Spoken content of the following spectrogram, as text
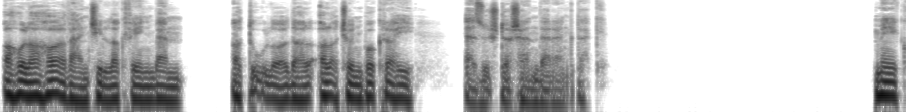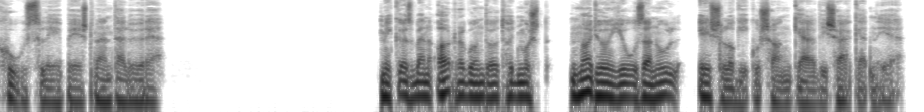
ahol a halvány csillagfényben a túloldal alacsony bokrai ezüstösen derengtek. Még húsz lépést ment előre. Miközben arra gondolt, hogy most nagyon józanul és logikusan kell viselkednie.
